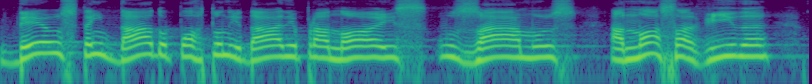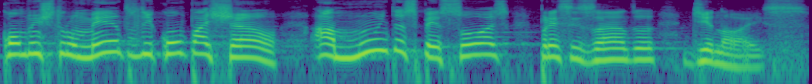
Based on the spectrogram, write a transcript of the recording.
Deus tem dado oportunidade para nós usarmos a nossa vida como instrumentos de compaixão. Há muitas pessoas precisando de nós.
